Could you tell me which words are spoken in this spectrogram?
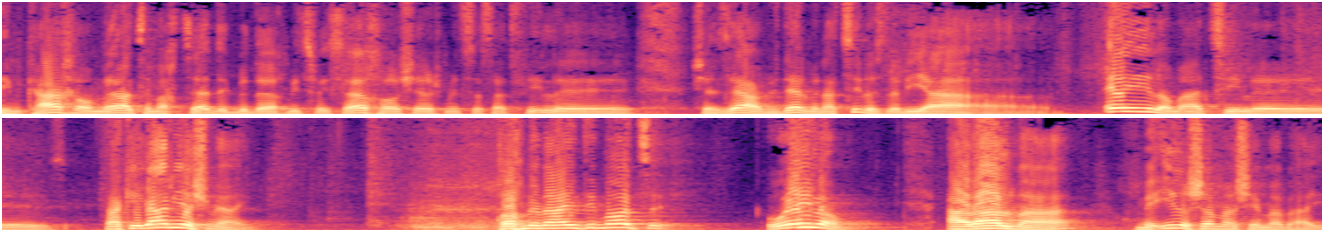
אם ככה אומר הצמח צדק בדרך מצווי סכו, שיש מצוות התפילה, שזה ההבדל בין אצילוס לביאה. אילו מאצילס, כי גם יש מאין. חוכמה מאין תימוצה, הוא אילום. אבל מה? מאיר שם השם הוויה.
